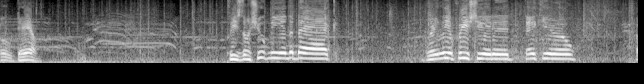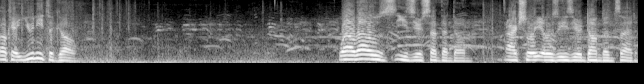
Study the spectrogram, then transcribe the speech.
oh, damn. Please don't shoot me in the back. Greatly appreciated. Thank you. Okay, you need to go. Well, that was easier said than done. Actually, it was easier done than said.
